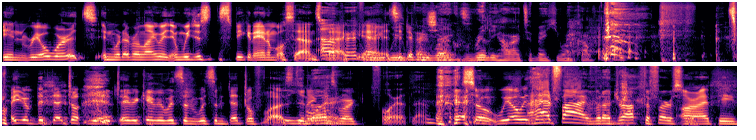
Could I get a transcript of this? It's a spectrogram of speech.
in real words in whatever language, and we just speak in animal sounds Oh, back. perfect. Yeah, we, it's we, a different we work really hard to make you uncomfortable. That's why you have the dental. Yeah. David came in with some with some dental floss to You make know? this work. Four of them. So we always I had five, but I dropped the first one. R.I.P.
